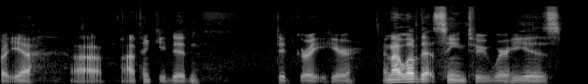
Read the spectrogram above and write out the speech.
but yeah, uh, I think he did did great here, and I love that scene too, where he is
